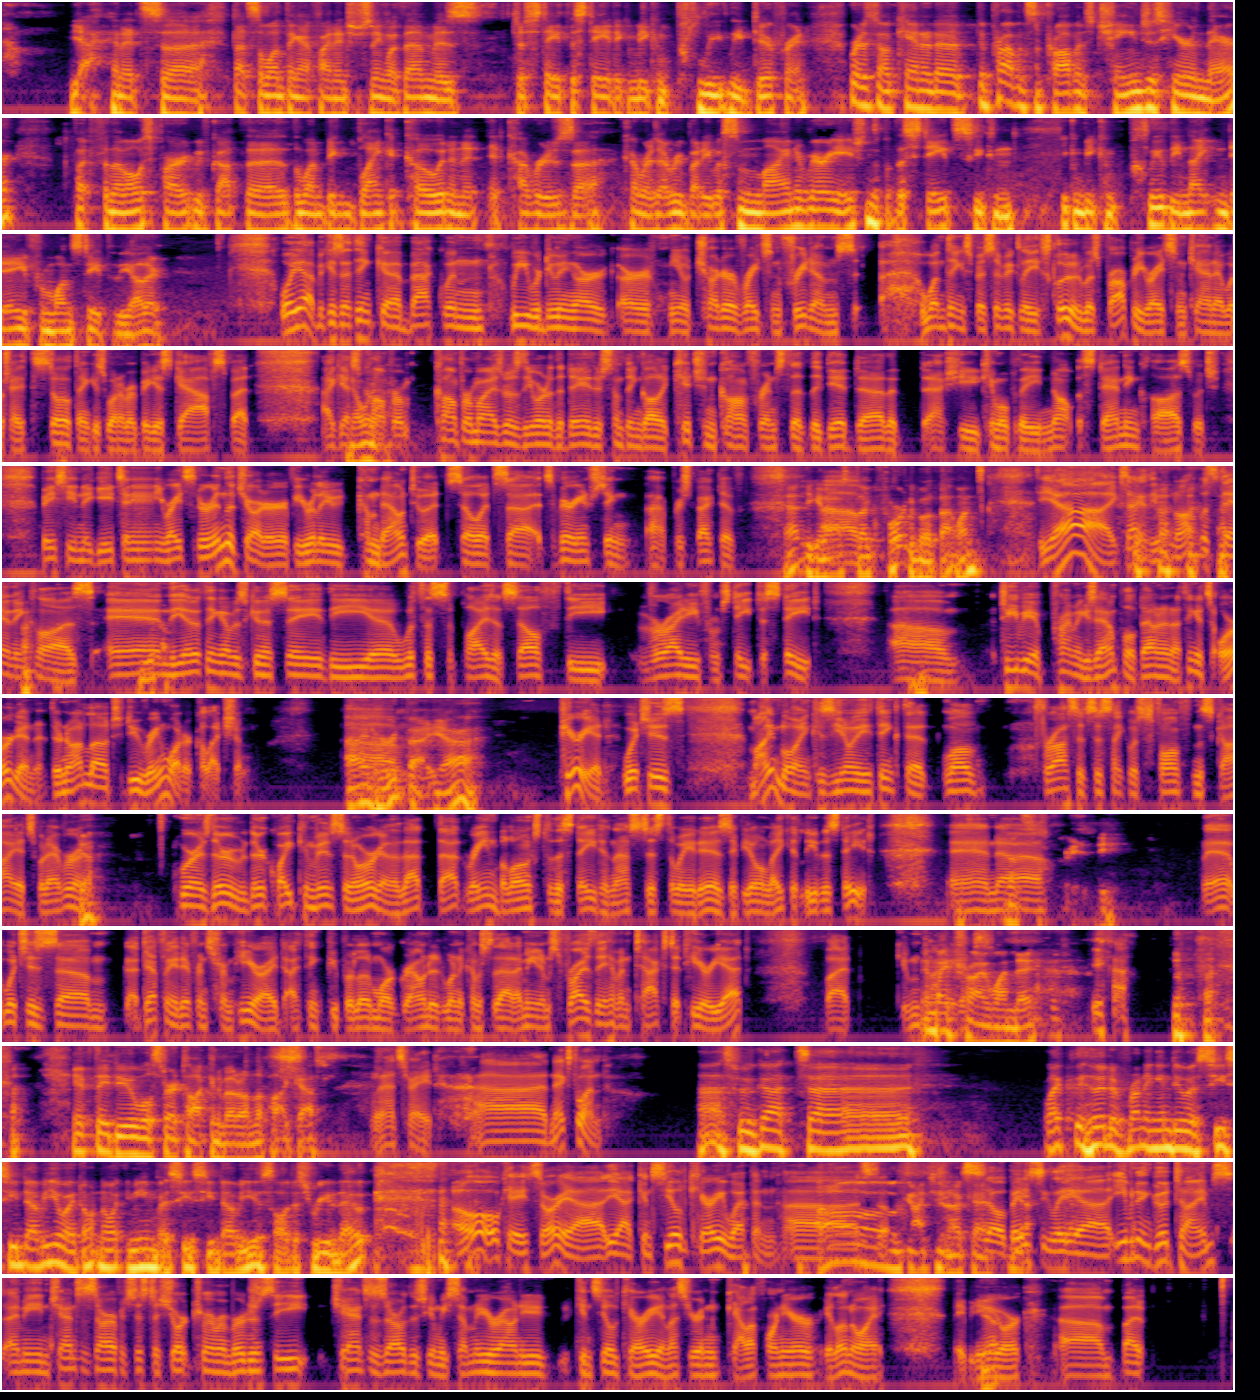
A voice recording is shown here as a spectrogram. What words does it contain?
Yeah, and it's uh, that's the one thing I find interesting with them is just state to state it can be completely different. Whereas you know Canada, the province to province changes here and there, but for the most part, we've got the the one big blanket code, and it, it covers uh, covers everybody with some minor variations. But the states you can you can be completely night and day from one state to the other. Well, yeah, because I think uh, back when we were doing our, our you know Charter of Rights and Freedoms, one thing specifically excluded was property rights in Canada, which I still think is one of our biggest gaffes. But I guess oh, comprom- yeah. compromise was the order of the day. There's something called a kitchen conference that they did uh, that actually came up with a notwithstanding clause, which basically negates any rights that are in the charter if you really come down to it. So it's uh, it's a very interesting uh, perspective. Yeah, you can ask um, Doug Ford about that one. Yeah, exactly. The notwithstanding clause. And yeah. the other thing I was going to say, the uh, with the supplies itself itself the variety from state to state. Um, to give you a prime example, down in I think it's Oregon, they're not allowed to do rainwater collection. I um, heard that, yeah. Period, which is mind blowing because you know you think that well for us it's just like what's falling from the sky, it's whatever. And. Whereas they're they're quite convinced in Oregon that, that that rain belongs to the state and that's just the way it is. If you don't like it, leave the state. And uh, eh, which is um, definitely a difference from here. I, I, think people are a little more grounded when it comes to that. I mean, I'm surprised they haven't taxed it here yet, but give them. They might try one day. yeah. if they do, we'll start talking about it on the podcast. That's right. Uh, next one. Uh, so we've got uh, likelihood of running into a CCW. I don't know what you mean by CCW, so I'll just read it out. oh, okay. Sorry. Uh, yeah, concealed carry weapon. Uh, oh, so, gotcha. Okay. So basically, yeah. uh, even in good times, I mean, chances are if it's just a short term emergency, chances are there's going to be somebody around you concealed carry, unless you're in California or Illinois, maybe New yep. York. Um, but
